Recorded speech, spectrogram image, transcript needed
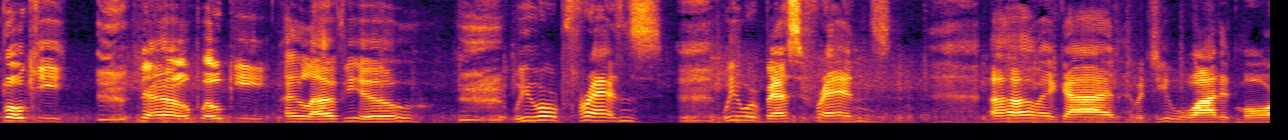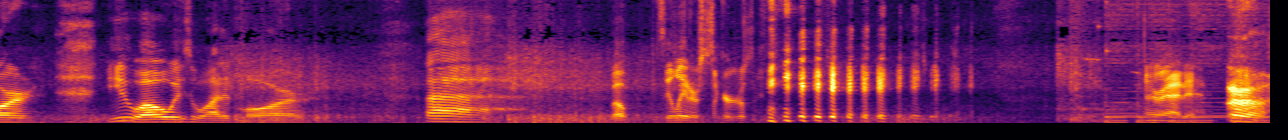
Pokey. No, Pokey. I love you. We were friends. We were best friends. Oh my god, but you wanted more. You always wanted more. Ah. Well, see you later, suckers. Alrighty. Ugh.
